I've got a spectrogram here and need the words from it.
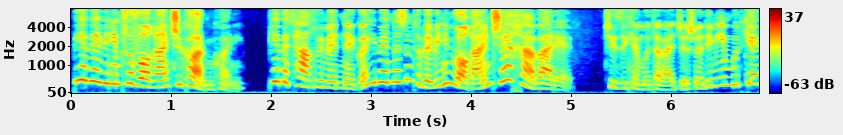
بیا ببینیم تو واقعا چی کار می‌کنی. بیا به تقویمت نگاهی بندازیم تا ببینیم واقعا چه خبره. چیزی که متوجه شدیم این بود که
